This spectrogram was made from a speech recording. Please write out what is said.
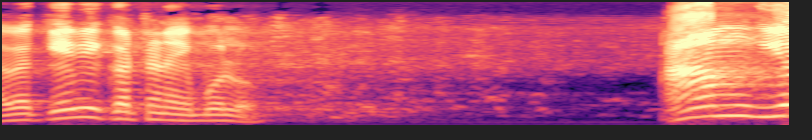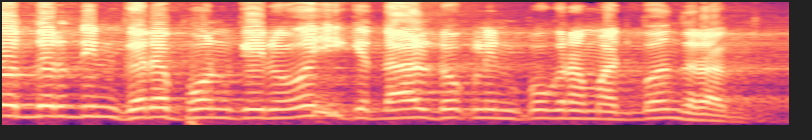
હવે કેવી કઠણાઈ, બોલો. આમ ગયો દર્દીને ઘરે ફોન કર્યો હોય કે દાળ ઢોકળીને પ્રોગ્રામ આજ બંધ રાખજો.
